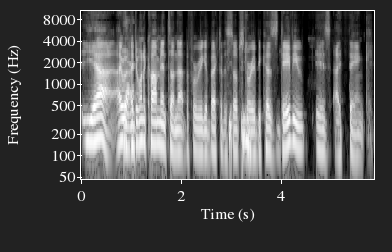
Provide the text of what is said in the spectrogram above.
Yeah, I, Yeah. I do want to comment on that before we get back to the soap story because Davey is, I think,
